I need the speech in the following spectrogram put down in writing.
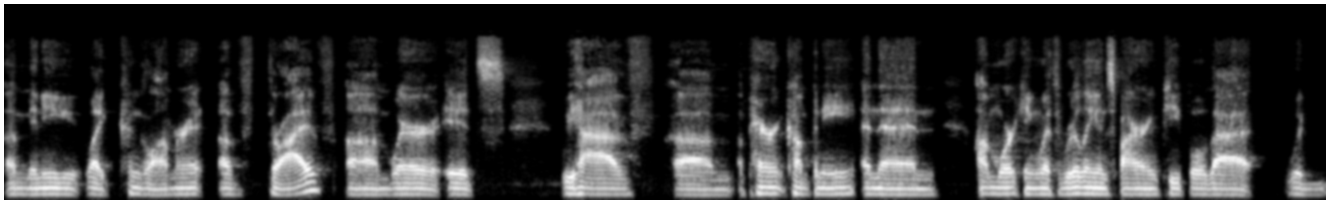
a mini like conglomerate of Thrive, um, where it's we have um, a parent company, and then I'm working with really inspiring people that would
